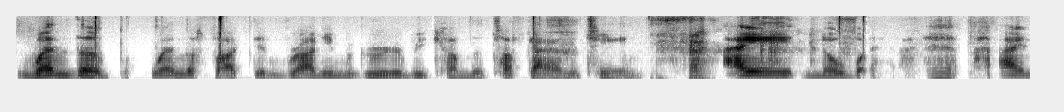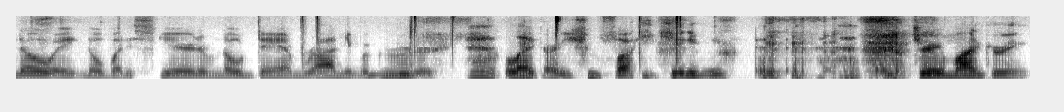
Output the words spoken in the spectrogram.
When the when the fuck did Rodney McGruder become the tough guy on the team? I ain't nobody. I know ain't nobody scared of no damn Rodney McGruder. Like, are you fucking kidding me? like Draymond Green.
